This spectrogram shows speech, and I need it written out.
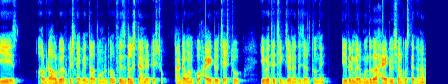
ఈ ఆ డాక్యుమెంట్ వెరిఫికేషన్ అయిపోయిన తర్వాత మనకు ఫిజికల్ స్టాండర్డ్ టెస్ట్ అంటే మనకు హైట్, చెస్ట్ ఇవైతే చెక్ చేయడం అయితే జరుగుతుంది. ఇక్కడ మీరు ముందుగా హైట్ విషయానికి వస్తే కనుక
